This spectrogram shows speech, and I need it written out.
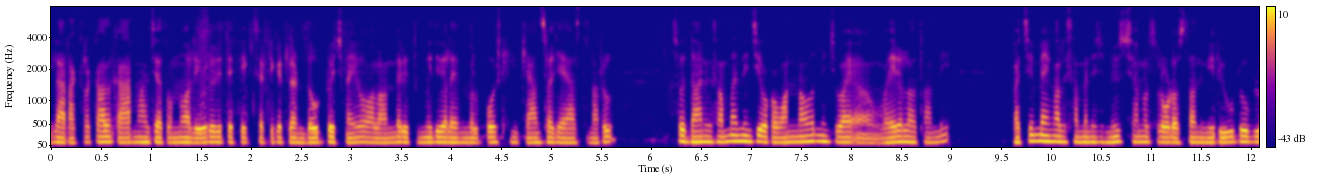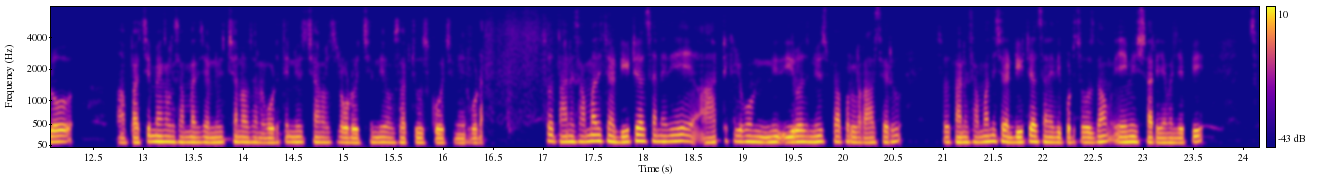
ఇలా రకరకాల కారణాల చేత ఉన్న వాళ్ళు ఎవరైతే ఫేక్ సర్టిఫికేట్లు అని డౌట్ వచ్చినాయో వాళ్ళందరి తొమ్మిది వేల ఐదు వందల పోస్టులను క్యాన్సిల్ చేస్తున్నారు. సో దానికి సంబంధించి ఒక వన్ అవర్ నుంచి వై వైరల్ అవుతుంది. పశ్చిమ బెంగాల్కి సంబంధించిన న్యూస్ ఛానల్స్లో కూడా వస్తుంది. మీరు యూట్యూబ్లో పశ్చిమ బెంగాల్కి సంబంధించిన న్యూస్ ఛానల్స్ అని కొడితే న్యూస్ ఛానల్స్లో కూడా వచ్చింది. ఒకసారి చూసుకోవచ్చు మీరు కూడా. సో దానికి సంబంధించిన డీటెయిల్స్ అనేది ఆర్టికల్ కూడా ఈరోజు న్యూస్ పేపర్లో రాశారు. సో దానికి సంబంధించిన డీటెయిల్స్ అనేది ఇప్పుడు చూద్దాం. ఏమి ఇచ్చినారు ఏమని చెప్పి. సో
